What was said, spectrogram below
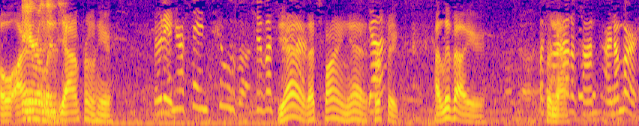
Oh, Ireland. Ireland. Yeah, I'm from here. Really? And you're saying two of us? Two of us? Yeah, here. that's fine. Yeah, Yeah? perfect. I live out here. What's for our now. address on? Our number?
